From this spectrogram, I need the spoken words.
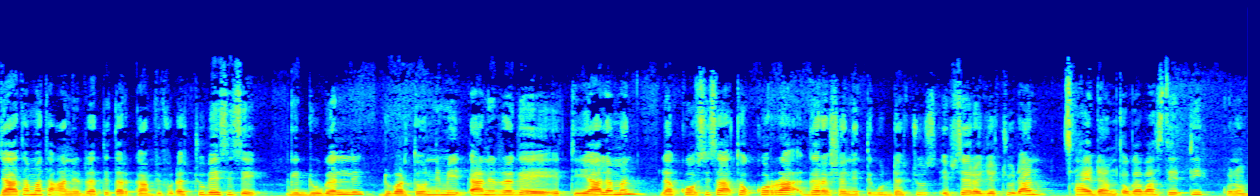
jaatama ta'an irratti tarkaanfii fudhachuu beeksise. Gidduugalli dubartoonni miidhaan irra ga'e itti yaalaman lakkoofsisaa tokkorraa gara shanitti guddachuus ibseera jechuudhaan tsaayidaamxoo gabaasteetti kuno.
